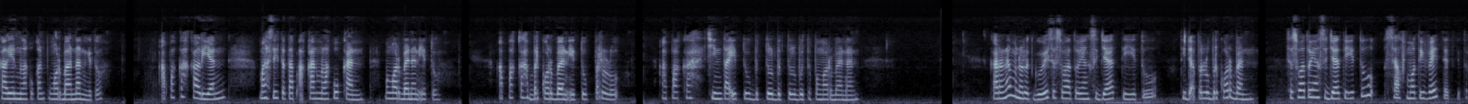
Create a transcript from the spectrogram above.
kalian melakukan pengorbanan gitu, apakah kalian masih tetap akan melakukan pengorbanan itu? Apakah berkorban itu perlu? Apakah cinta itu betul-betul butuh pengorbanan? Karena menurut gue sesuatu yang sejati itu tidak perlu berkorban. Sesuatu yang sejati itu self-motivated gitu.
